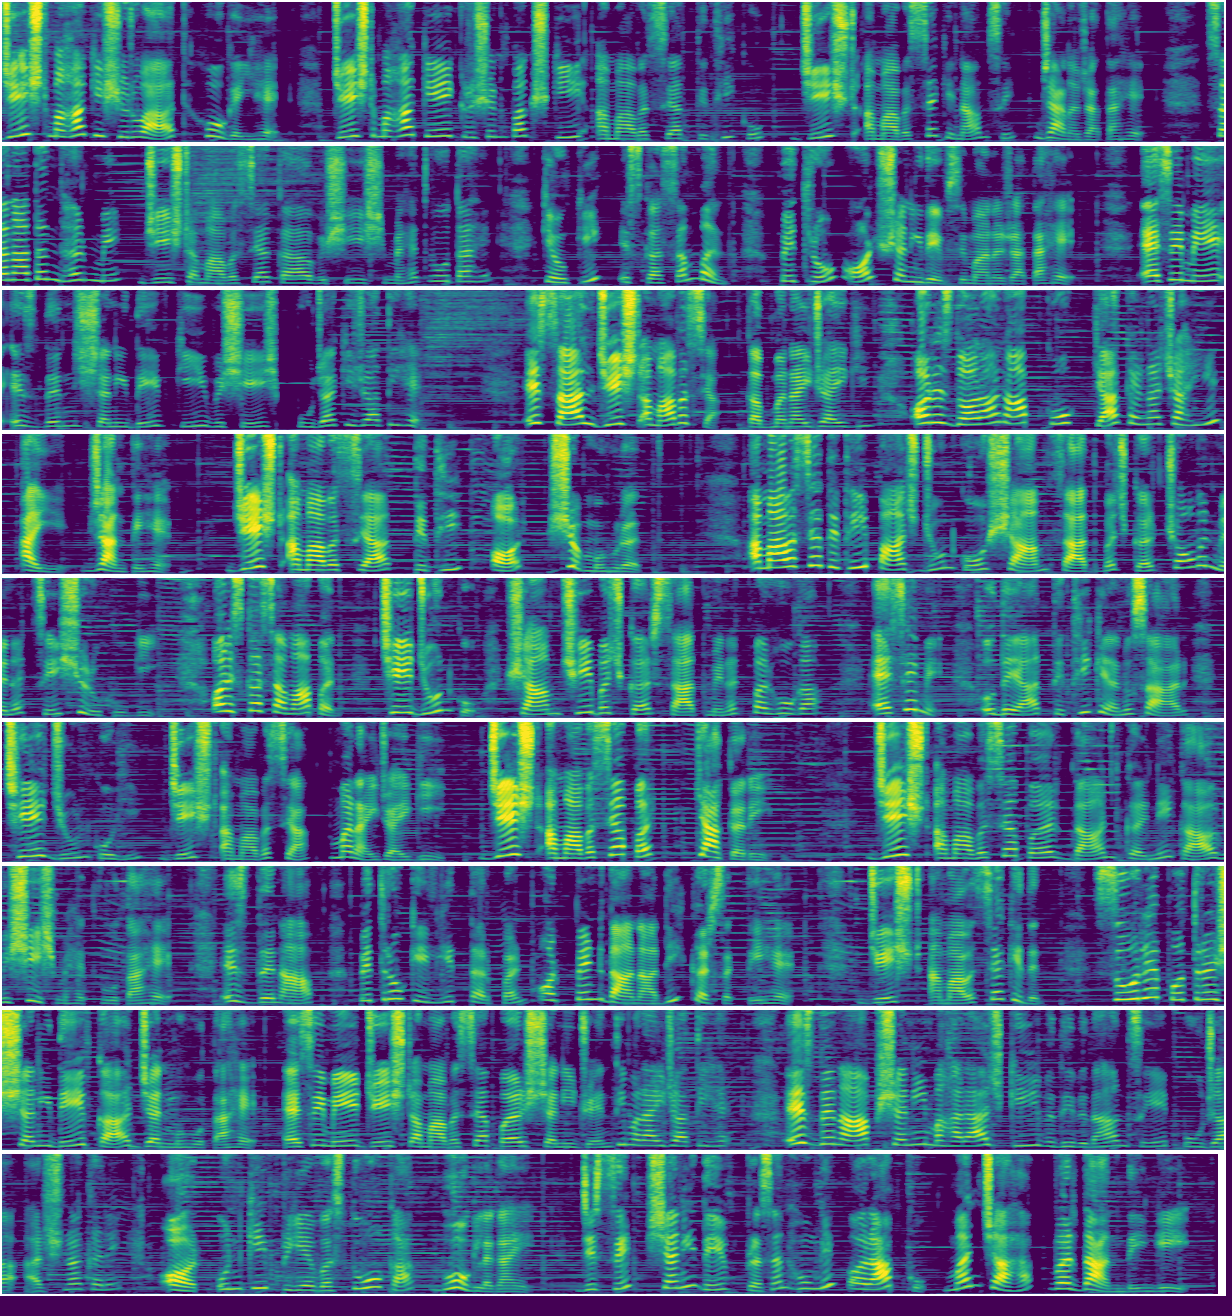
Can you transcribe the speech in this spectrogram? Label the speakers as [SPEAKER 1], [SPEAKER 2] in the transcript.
[SPEAKER 1] ज्येष्ठ माह की शुरुआत हो गई है। ज्येष्ठ माह के कृष्ण पक्ष की अमावस्या तिथि को ज्येष्ठ अमावस्या के नाम से जाना जाता है। सनातन धर्म में ज्येष्ठ अमावस्या का विशेष महत्व होता है, क्योंकि इसका संबंध पितरों और शनिदेव से माना जाता है। ऐसे में इस दिन शनिदेव की विशेष पूजा की जाती है। इस साल ज्येष्ठ अमावस्या कब मनाई जाएगी और इस दौरान आपको क्या करना चाहिए, आइए जानते हैं। ज्येष्ठ अमावस्या तिथि और शुभ मुहूर्त। अमावस्या तिथि 5 जून को शाम सात बजकर चौवन मिनट से शुरू होगी और इसका समापन 6 जून को शाम छह बजकर सात मिनट पर होगा। ऐसे में उदया तिथि के अनुसार 6 जून को ही ज्येष्ठ अमावस्या मनाई जाएगी। ज्येष्ठ अमावस्या पर क्या करें? ज्येष्ठ अमावस्या पर दान करने का विशेष महत्व होता है। इस दिन आप पितरों के लिए तर्पण और पिंड दान आदि कर सकते हैं। ज्येष्ठ अमावस्या के दिन सूर्य पुत्र शनि देव का जन्म होता है। ऐसे में ज्येष्ठ अमावस्या पर शनि जयंती मनाई जाती है। इस दिन आप शनि महाराज की विधि विधान से पूजा अर्चना करें और उनकी प्रिय वस्तुओं का भोग लगाएँ, जिससे शनि देव प्रसन्न होंगे और आपको मनचाहा वरदान देंगे।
